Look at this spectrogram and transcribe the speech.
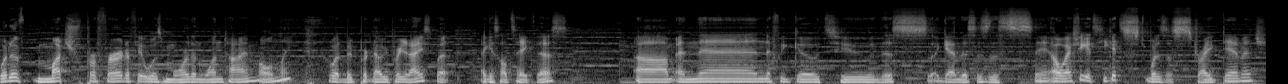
Would have much preferred if it was more than one time only. Would be that'd be pretty nice, but I guess I'll take this. Um, and then if we go to this again, this is the same. Oh, actually, he gets what is a strike damage?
